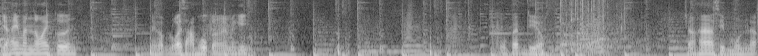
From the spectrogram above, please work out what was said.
อย่าให้มันน้อยเกินนะครับร้อยสามหกเลยเมื่อกี้โอ้แป๊บเดียวจะห้าสิบหมุนแล้ว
